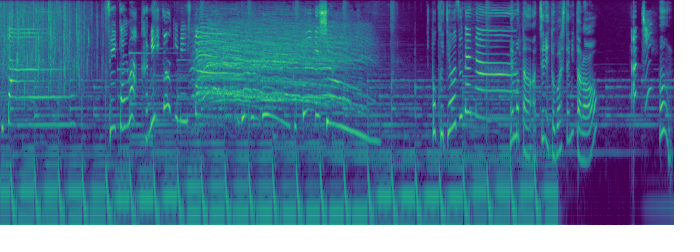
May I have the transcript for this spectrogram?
きた正解は紙飛行機でした上手だな。メモタンあっちに飛ばしてみたら？あっち？うん。いいね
